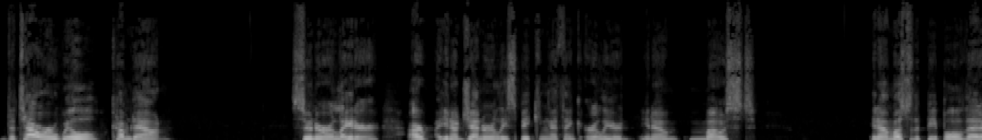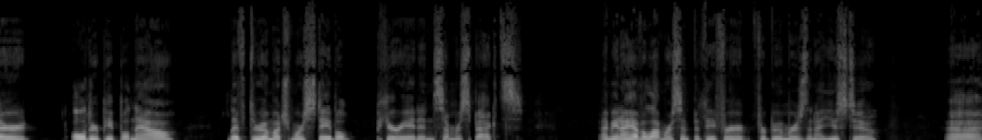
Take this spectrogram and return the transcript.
the tower will come down sooner or later. Are you know generally speaking i think earlier you know most you know most of the people that are older people now live through a much more stable period in some respects i mean i have a lot more sympathy for for boomers than i used to uh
